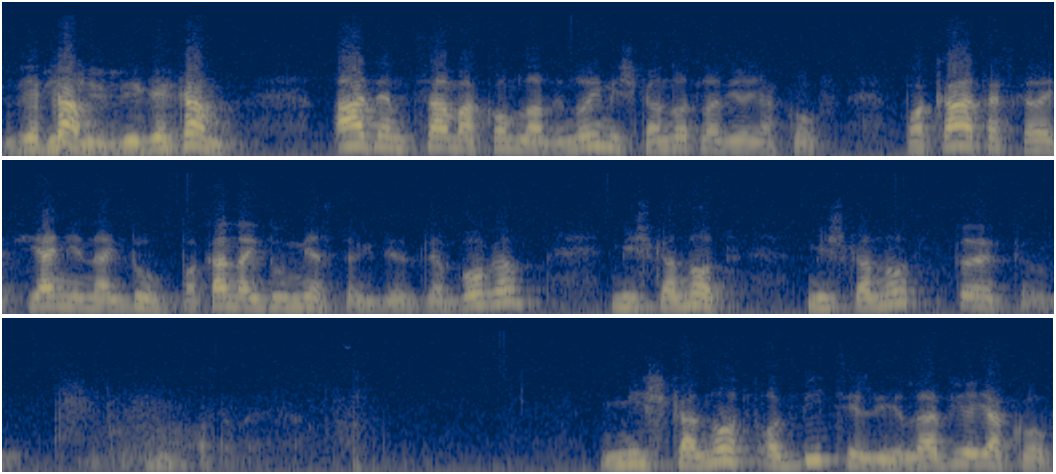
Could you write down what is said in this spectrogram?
Векам, векам. עד אמצא מקום לאדוני משכנות לאביר יעקב. Пока, так сказать, я не найду, пока найду место, где для Бога, мешканот, мешканот, э, мешканот обители лавир Яков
